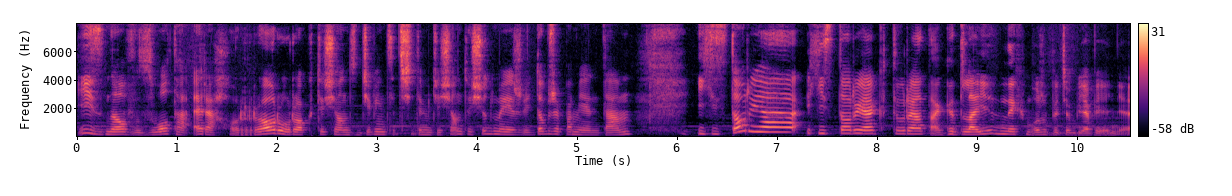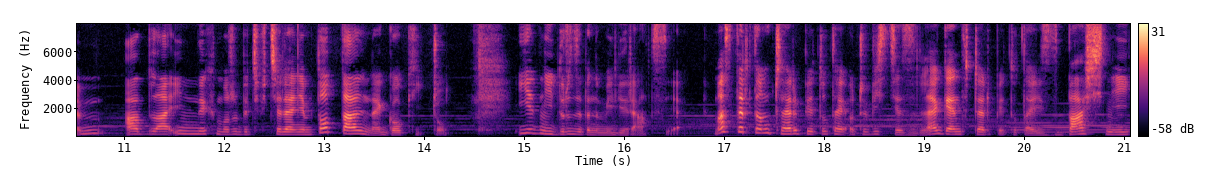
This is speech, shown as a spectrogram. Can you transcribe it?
i znowu złota era horroru, rok 1977, jeżeli dobrze pamiętam. I historia, historia, która tak, dla jednych może być objawieniem, a dla innych może być wcieleniem totalnego kiczu. I jedni i drudzy będą mieli rację. Masterton czerpie tutaj oczywiście z legend, czerpie tutaj z baśni,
